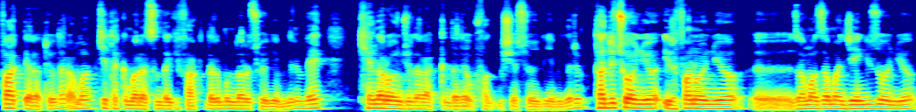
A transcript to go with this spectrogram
fark yaratıyorlar ama iki takım arasındaki farkları bunları söyleyebilirim ve kenar oyuncular hakkında da ufak bir şey söyleyebilirim. Tadiç oynuyor, İrfan oynuyor, e, zaman zaman Cengiz oynuyor.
